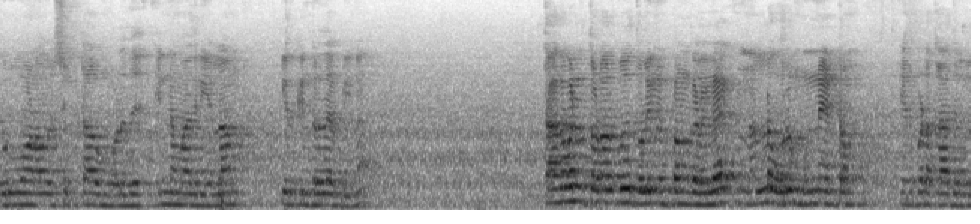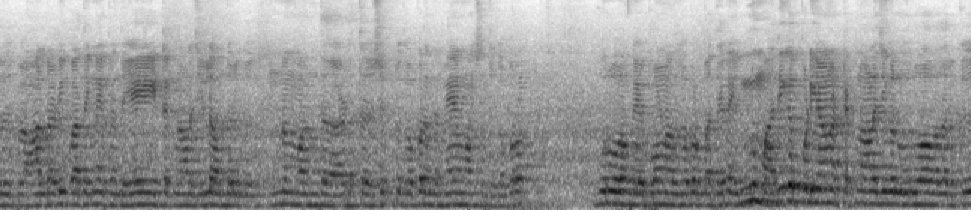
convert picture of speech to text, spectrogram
குருவானவர் ஷிஃப்ட் ஆகும் பொழுது என்ன மாதிரி எல்லாம் இருக்கின்றது அப்படின்னா தகவல் தொடர்பு தொழில்நுட்பங்களில் நல்ல ஒரு முன்னேற்றம் ஏற்பட காத்திருக்குது இப்போ ஆல்ரெடி பார்த்தீங்கன்னா இப்போ இந்த ஏஐ டெக்னாலஜியில் வந்திருக்கு. இன்னும் அந்த அடுத்த ஷிஃப்ட்டுக்கு அப்புறம் இந்த மே மாதத்துக்கு அப்புறம் குரு அங்கே போனதுக்கப்புறம் பார்த்தீங்கன்னா இன்னும் அதிகப்படியான டெக்னாலஜிகள் உருவாவதற்கு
